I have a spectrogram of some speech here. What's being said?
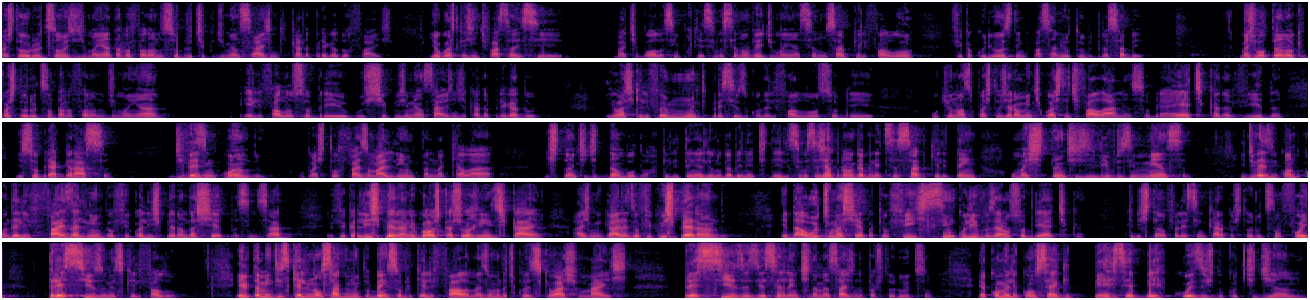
Pastor Hudson, hoje de manhã, estava falando sobre o tipo de mensagem que cada pregador faz. E eu gosto que a gente faça esse bate-bola assim, porque se você não veio de manhã, você não sabe o que ele falou, fica curioso, tem que passar no YouTube para saber. Mas voltando ao que o pastor Hudson estava falando de manhã, ele falou sobre os tipos de mensagens de cada pregador. E eu acho que ele foi muito preciso quando ele falou sobre o que o nosso pastor geralmente gosta de falar, né? sobre a ética da vida e sobre a graça. De vez em quando, o pastor faz uma limpa naquela estante de Dumbledore que ele tem ali no gabinete dele. Se você já entrou no gabinete, você sabe que ele tem uma estante de livros imensa. E de vez em quando, quando ele faz a limpa, eu fico ali esperando a xepa, assim, sabe? Eu fico ali esperando, igual os cachorrinhos caem as migalhas, eu fico esperando. E da última xepa que eu fiz, cinco livros eram sobre ética cristã. Eu falei assim, cara, pastor Hudson foi preciso nisso que ele falou. Ele também disse que ele não sabe muito bem sobre o que ele fala, mas uma das coisas que eu acho mais precisas e excelentes da mensagem do pastor Hudson é como ele consegue perceber coisas do cotidiano.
